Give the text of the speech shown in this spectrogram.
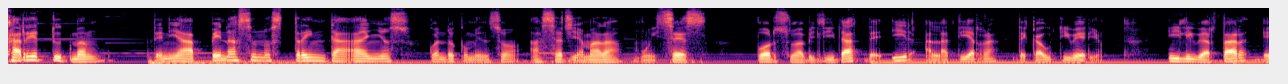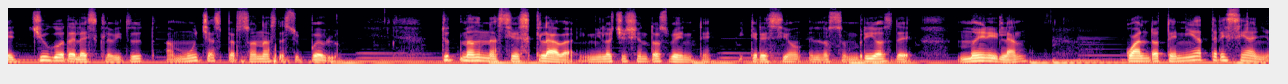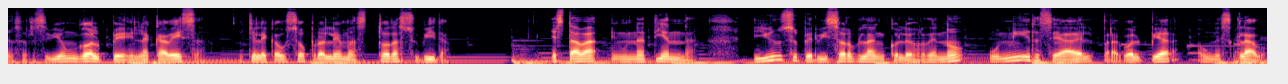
Harriet Tubman tenía apenas unos 30 años cuando comenzó a ser llamada Moisés por su habilidad de ir a la tierra de cautiverio y libertar el yugo de la esclavitud a muchas personas de su pueblo. Tutman nació esclava en 1820 y creció en los sombríos de Maryland. Cuando tenía 13 años recibió un golpe en la cabeza que le causó problemas toda su vida. Estaba en una tienda y un supervisor blanco le ordenó unirse a él para golpear a un esclavo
